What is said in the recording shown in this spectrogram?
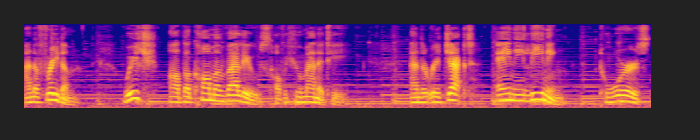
and freedom, which are the common values of humanity, and reject any leaning towards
